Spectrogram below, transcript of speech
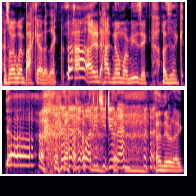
And so I went back out. I was like, ah! I had- no more music. I was like, ah! what did you do then? and they were like,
